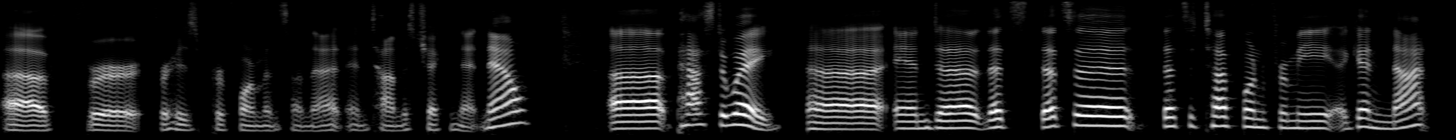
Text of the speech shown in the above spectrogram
uh, for for his performance on that. And Tom is checking that now. Uh, passed away, uh, and uh, that's that's a that's a tough one for me. Again, not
